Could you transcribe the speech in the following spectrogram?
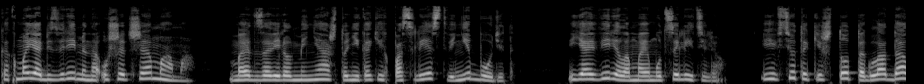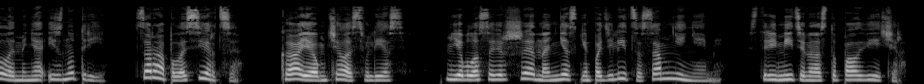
как моя безвременно ушедшая мама. Мэтт заверил меня, что никаких последствий не будет. Я верила моему целителю. И все-таки что-то гладало меня изнутри, царапало сердце. Кая умчалась в лес, мне было совершенно не с кем поделиться сомнениями. Стремительно наступал вечер,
